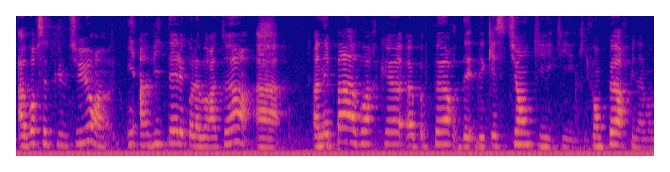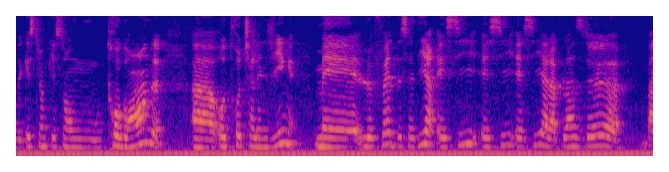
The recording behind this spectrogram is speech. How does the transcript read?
avoir cette culture, inviter les collaborateurs à, ne pas avoir peur des, questions qui, qui, font peur finalement, des questions qui sont trop grandes euh, ou trop challenging, mais le fait de se dire et si, et si, et si à la place de euh, bah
